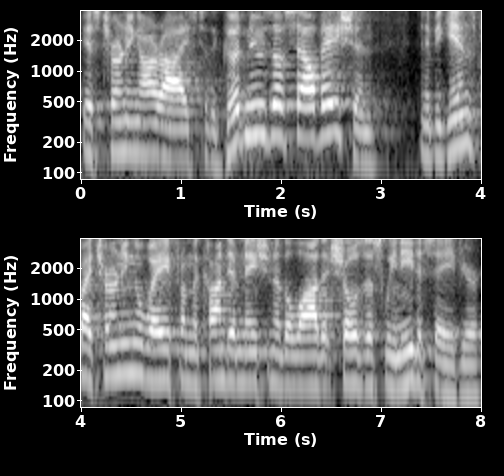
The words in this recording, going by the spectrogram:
is turning our eyes to the good news of salvation, and it begins by turning away from the condemnation of the law that shows us we need a Savior,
